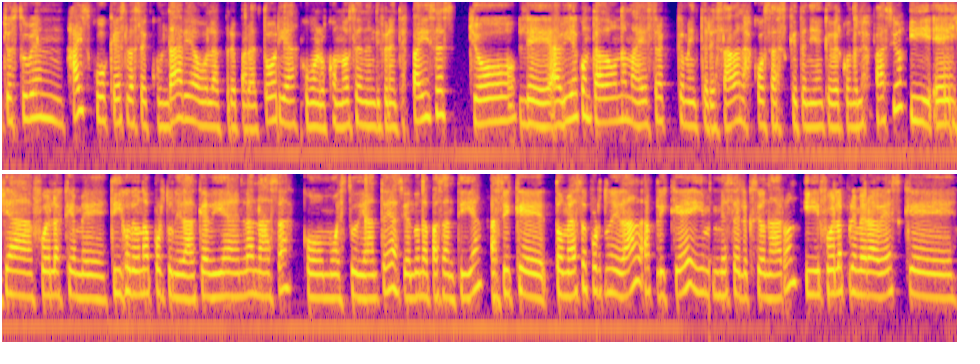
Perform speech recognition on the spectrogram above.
yo estuve en high school, que es la secundaria o la preparatoria, como lo conocen en diferentes países, yo le había contado a una maestra que me interesaban las cosas que tenían que ver con el espacio y ella fue la que me dijo de una oportunidad que había en la NASA como estudiante haciendo una pasantía. Así que tomé esa oportunidad, apliqué y me seleccionaron y fue la primera vez que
